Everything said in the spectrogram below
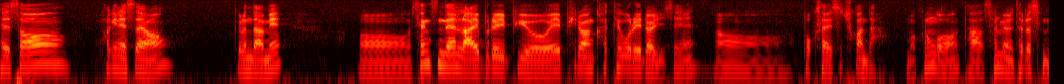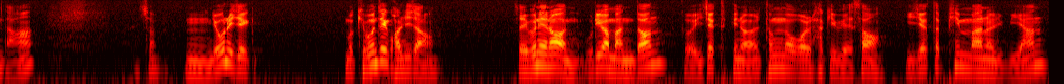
해서 확인했어요. 그런 다음에 어, 생성된 라이브러리 view에 필요한 카테고리를 이제 어, 복사해서 추가한다. 뭐 그런 거 다 설명을 드렸습니다. 그렇죠? 음, 요거는 이제 뭐 기본적인 관리죠. 자 이번에는 우리가 만든 그 eject pin을 등록을 하기 위해서 eject pin만을 위한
